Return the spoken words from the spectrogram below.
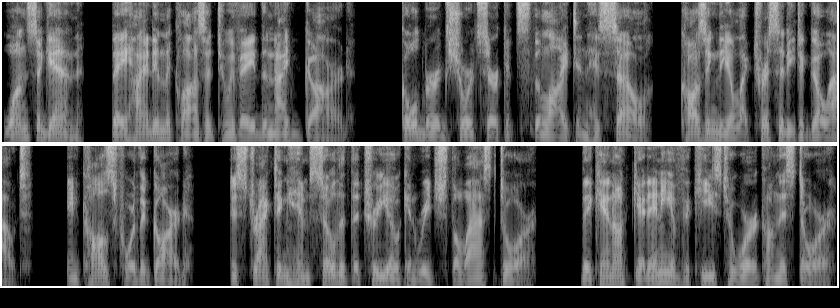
Once again, they hide in the closet to evade the night guard. Goldberg short-circuits the light in his cell, causing the electricity to go out, and calls for the guard, distracting him so that the trio can reach the last door. They cannot get any of the keys to work on this door,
